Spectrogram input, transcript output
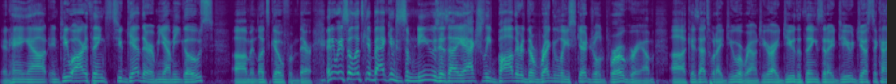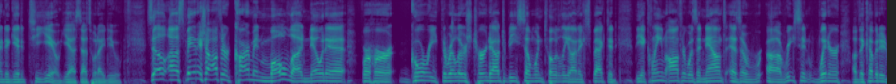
and hang out and do our things together, mi amigos. Um, and let's go from there. Anyway, so let's get back into some news as I actually bothered the regularly scheduled program because uh, that's what I do around here. I do the things that I do just to kind of get it to you. Yes, that's what I do. So, uh, Spanish author Carmen Mola, known uh, for her gory thrillers, turned out to be someone totally unexpected. The acclaimed author was announced as a uh, recent winner of the coveted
